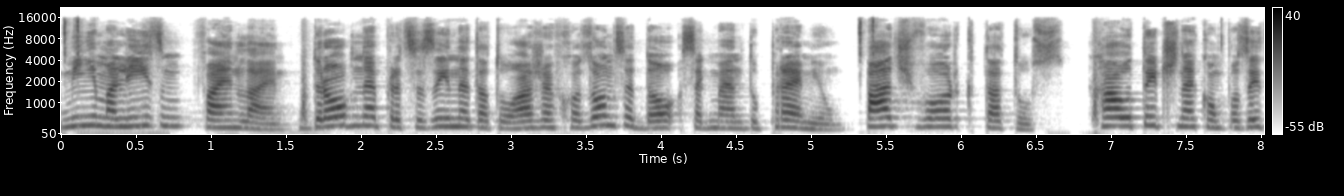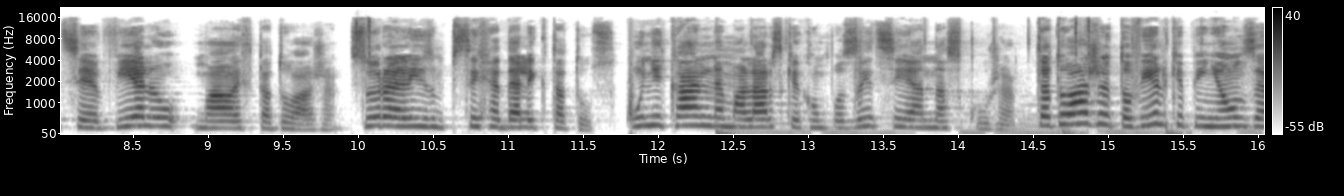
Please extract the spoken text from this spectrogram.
Minimalizm, fine line. Drobne, precyzyjne tatuaże wchodzące do segmentu premium. Patchwork tattoos. Chaotyczne kompozycje wielu małych tatuaży. Surrealizm psychedelic tattoos. Unikalne malarskie kompozycje na skórze. Tatuaże to wielkie pieniądze,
